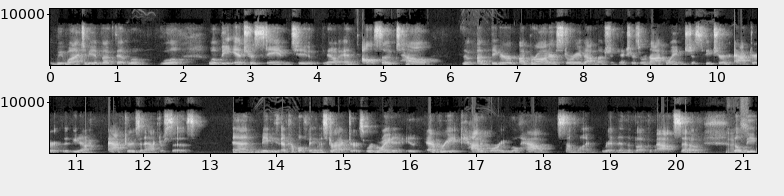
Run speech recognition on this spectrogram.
we want it to be a book that will, will, will be interesting to, you know, and also tell a bigger, a broader story about motion pictures. We're not going to just feature actor, you know, actors and actresses, and maybe a couple of famous directors. We're going to every category will have someone written in the book about. So nice. there'll be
